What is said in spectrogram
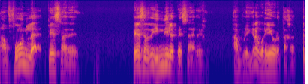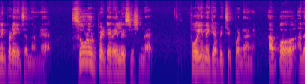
அவன் ஃபோனில் பேசினாரு. பேசுனது இந்தியில பேசினாரு அப்படிங்கிற ஒரே ஒரு தகவல். தனிப்படையை சேர்ந்தவங்க சூலூர்பேட்டை ரயில்வே ஸ்டேஷனில் போய் இன்னைக்கு அப்படி செக் பண்ணுறாங்க அப்போது அந்த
